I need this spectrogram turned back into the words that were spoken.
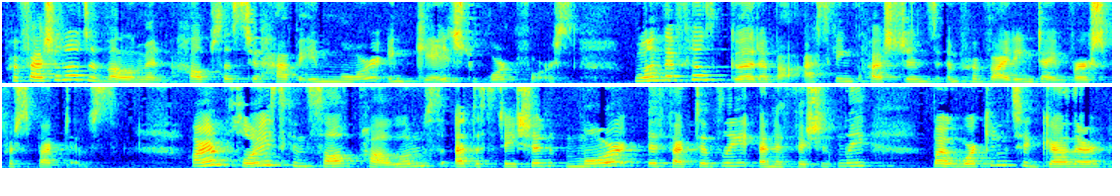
Professional development helps us to have a more engaged workforce, one that feels good about asking questions and providing diverse perspectives. Our employees can solve problems at the station more effectively and efficiently by working together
